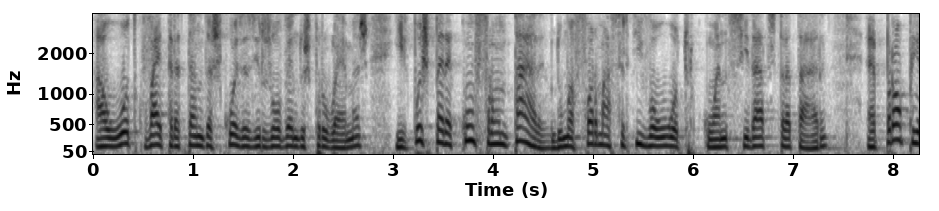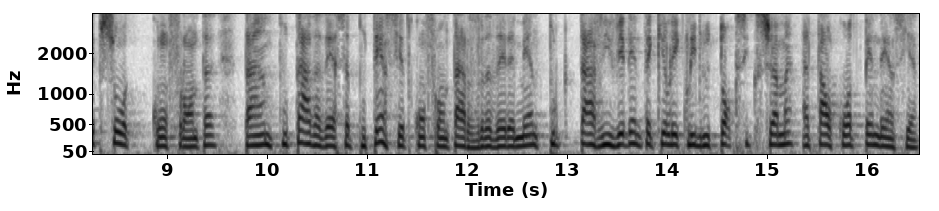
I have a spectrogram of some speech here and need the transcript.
há o outro que vai tratando das coisas e resolvendo os problemas, e depois, para confrontar de uma forma assertiva o outro com a necessidade de se tratar, a própria pessoa confronta está amputada dessa potência de confrontar verdadeiramente porque está a viver dentro daquele equilíbrio tóxico que se chama a tal codependência.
